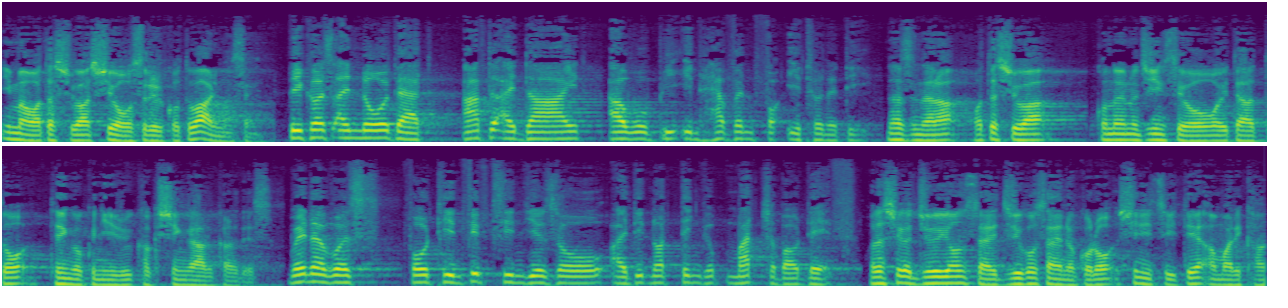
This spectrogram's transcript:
今私は死を恐れることはありません。because I know that after I died, I will be in heaven for eternity. なぜなら私はこの世の人生を終えた後、天国にいる確信があるからです。When I was 14, 15 years old, I did not think much about death. 私が14歳、15歳の頃、死についてあまり考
